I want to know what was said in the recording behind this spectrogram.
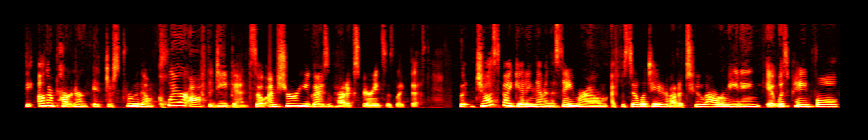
the other partner, it just threw them clear off the deep end. So I'm sure you guys have had experiences like this. But just by getting them in the same room, I facilitated about a two hour meeting. It was painful.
